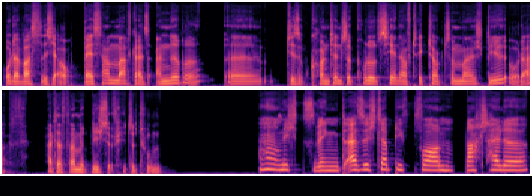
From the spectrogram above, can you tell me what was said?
oder was dich auch besser macht als andere, äh, diese Content zu produzieren auf TikTok zum Beispiel? Oder hat das damit nicht so viel zu tun? Nicht zwingend. Also ich glaube, die Vor- und Nachteile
